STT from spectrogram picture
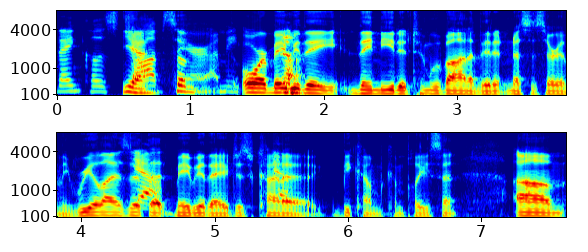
thankless yeah. jobs So, there. I mean, or maybe Yeah. they they needed to move on and they didn't necessarily realize it. Yeah. That maybe they just kind of become complacent. Um,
